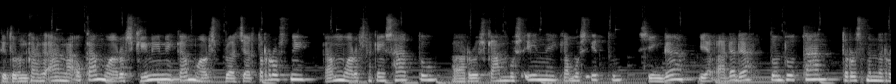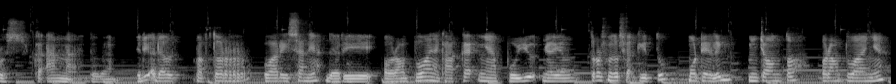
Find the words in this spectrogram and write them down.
diturunkan ke anak. Oh kamu harus gini nih kamu harus belajar terus nih. Kamu harus ranking satu harus kampus ini kampus itu. Sehingga yang ada adalah tuntutan terus menerus ke anak itu kan. Jadi ada faktor warisan ya dari orang tuanya kakeknya buyutnya yang terus menerus kayak gitu modeling mencontoh orang tuanya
